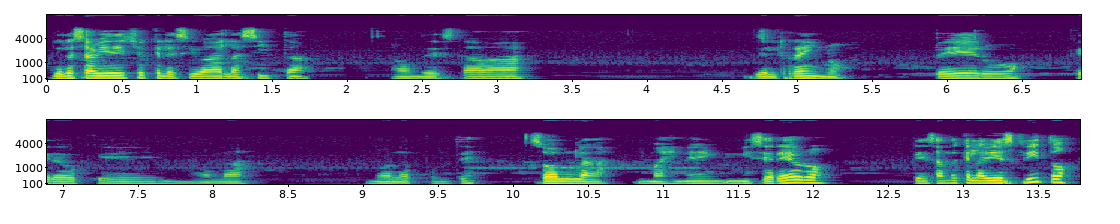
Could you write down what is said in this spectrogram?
yo les había dicho que les iba a dar la cita a donde estaba del reino, pero creo que no la, no la apunté. Solo la imaginé en mi cerebro, pensando que la había escrito,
